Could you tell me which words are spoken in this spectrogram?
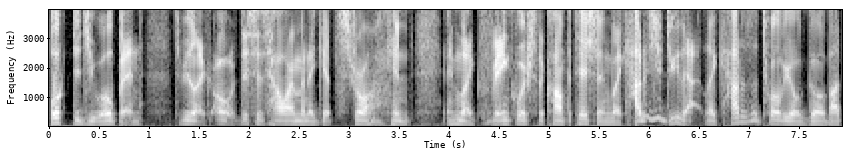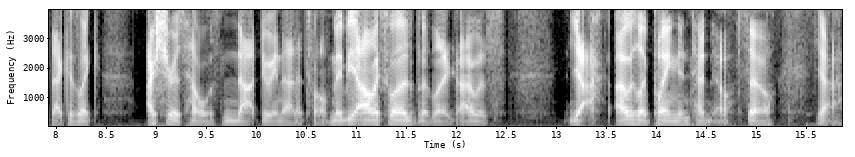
book did you open to be like, oh, this is how I'm going to get strong and, and like vanquish the competition? Like, how did you do that? Like, how does a 12 year old go about that? Cause like, I sure as hell was not doing that at 12. Maybe Alex was, but like, I was, yeah, I was like playing Nintendo. So, yeah.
